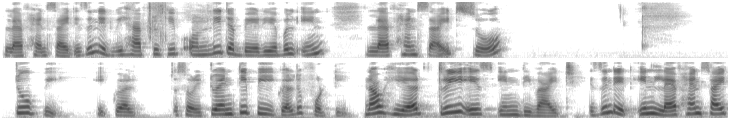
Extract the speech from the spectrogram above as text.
left hand side isn't it? We have to keep only the variable in left hand side. So 2p equal sorry 20p equal to 40 now here 3 is in divide isn't it? In left hand side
